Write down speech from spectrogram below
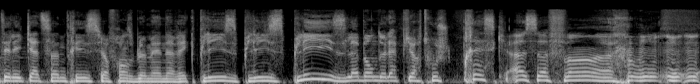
C'était les 4 Trees sur France Bleu Maine avec Please, Please, Please. La bande de la pieuvre touche presque à sa fin. Euh, On, on-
